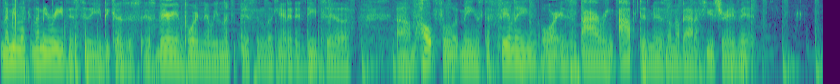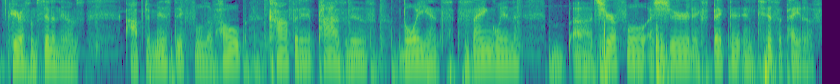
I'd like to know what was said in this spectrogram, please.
let me look. Let me read this to you because it's it's very important that we look at this and look at it in detail. Um, hopeful it means the feeling or inspiring optimism about a future event. Here are some synonyms: optimistic, full of hope, confident, positive, buoyant, sanguine, uh, cheerful, assured, expectant, anticipative.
